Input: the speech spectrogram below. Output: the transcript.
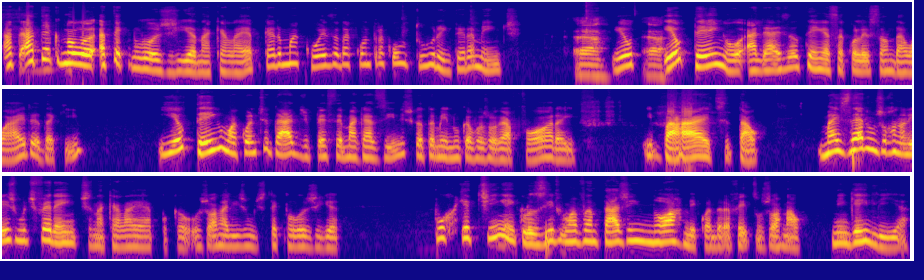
A, a, a tecnologia naquela época era uma coisa da contracultura inteiramente. É, eu, é. eu tenho, aliás, eu tenho essa coleção da Wire daqui, e eu tenho uma quantidade de PC Magazines que eu também nunca vou jogar fora, e, e bytes e tal. Mas era um jornalismo diferente naquela época, o jornalismo de tecnologia, porque tinha, inclusive, uma vantagem enorme quando era feito um jornal: ninguém lia.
